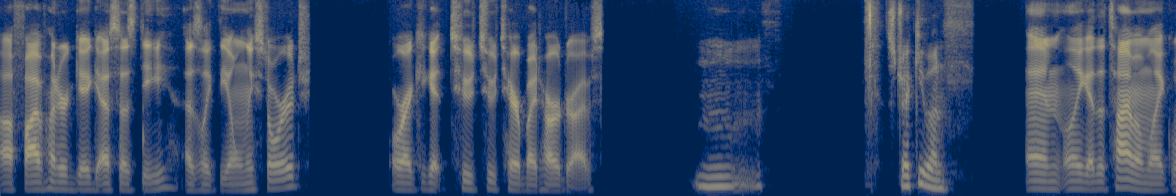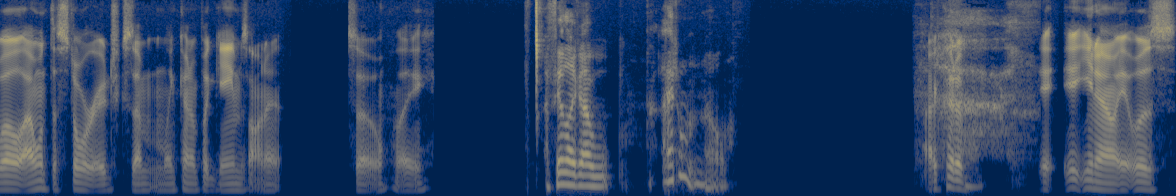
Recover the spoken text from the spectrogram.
a 500 gig SSD as like the only storage, or I could get two two terabyte hard drives. Mm. It's tricky one. And like at the time, I'm like, well, I want the storage because I'm like gonna put games on it. So like, I feel like I, I don't know. I could have it, it you know it was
